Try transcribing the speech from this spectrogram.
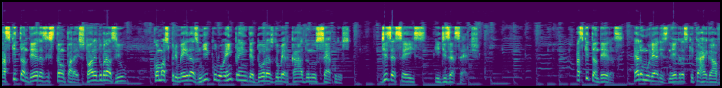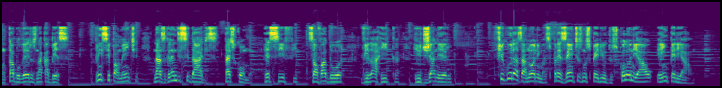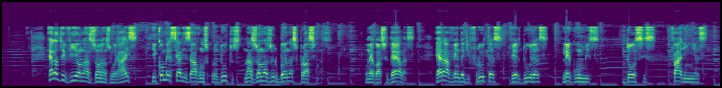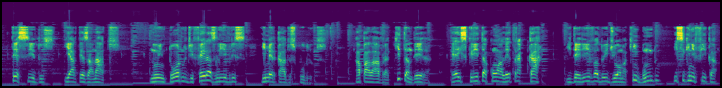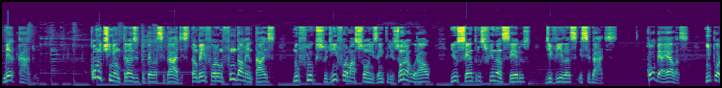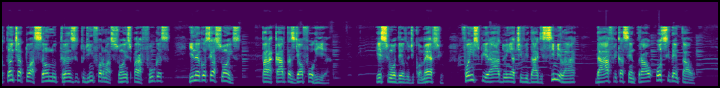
as quitandeiras estão para a história do Brasil como as primeiras microempreendedoras do mercado nos séculos 16 e 17. As quitandeiras eram mulheres negras que carregavam tabuleiros na cabeça, principalmente nas grandes cidades, tais como Recife, Salvador, Vila Rica, Rio de Janeiro. Figuras anônimas presentes nos períodos colonial e imperial. Elas viviam nas zonas rurais e comercializavam os produtos nas zonas urbanas próximas. O negócio delas era a venda de frutas, verduras, legumes, doces, farinhas, tecidos e artesanatos, no entorno de feiras livres e mercados públicos. A palavra quitandeira é escrita com a letra K e deriva do idioma quimbundo e significa mercado. Como tinham trânsito pelas cidades, também foram fundamentais no fluxo de informações entre zona rural e os centros financeiros de vilas e cidades. Coube a elas importante atuação no trânsito de informações para fugas e negociações para cartas de alforria. Esse modelo de comércio foi inspirado em atividade similar da África Central Ocidental,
